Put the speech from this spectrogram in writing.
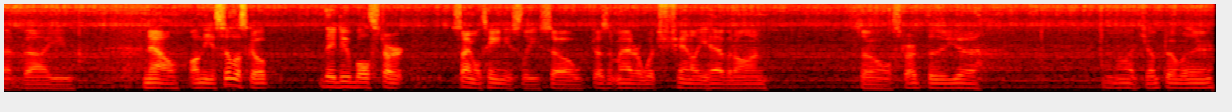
that value. Now, on the oscilloscope, they do both start simultaneously, so it doesn't matter which channel you have it on. So we'll start the, uh, I know I jumped over there.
